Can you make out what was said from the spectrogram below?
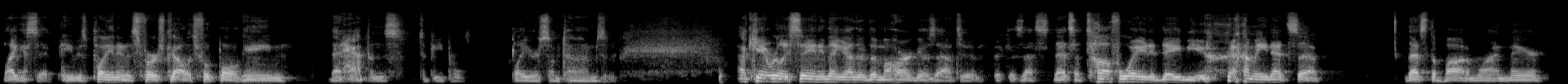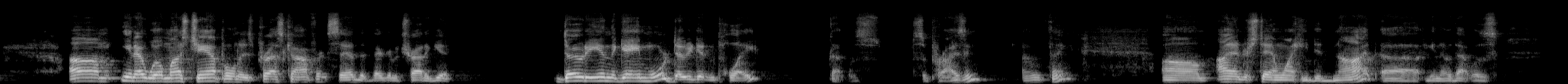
like I said, he was playing in his first college football game. That happens to people, players sometimes, and I can't really say anything other than my heart goes out to him because that's that's a tough way to debut. I mean, that's uh that's the bottom line there. Um, you know, Will Muschamp on his press conference said that they're going to try to get Doty in the game more. Doty didn't play. That was surprising, I would think. Um, I understand why he did not. Uh, you know, that was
